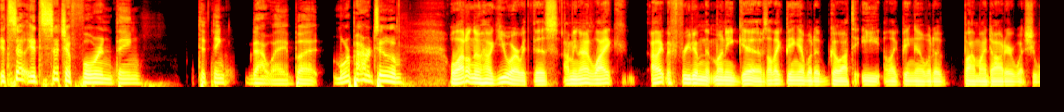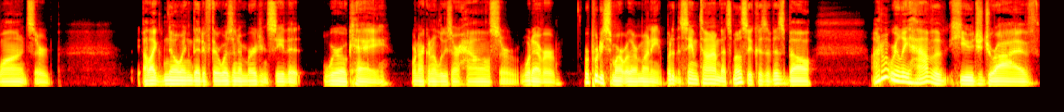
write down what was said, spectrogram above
It's so it's such a foreign thing to think that way, but more power to them. Well, I don't know how you are with this. I mean, I like I like the freedom that money gives. I like being able to go out to eat. I like being able to buy my daughter what she wants or I like knowing that if there was an emergency that we're okay. We're not going to lose our house or whatever. We're pretty smart with our money. But at the same time, that's mostly because of Isabel. I don't really have a huge drive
